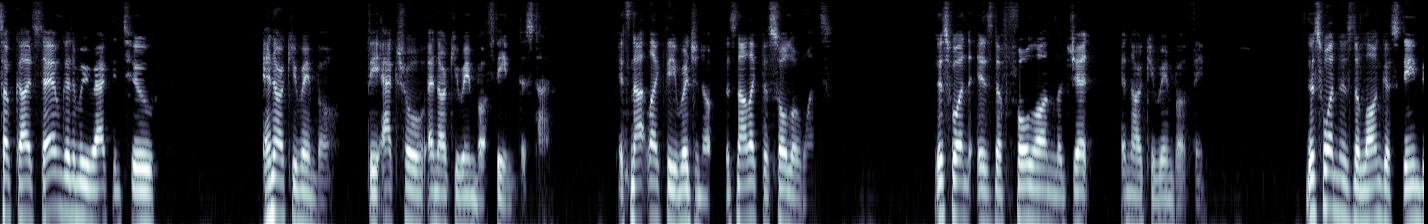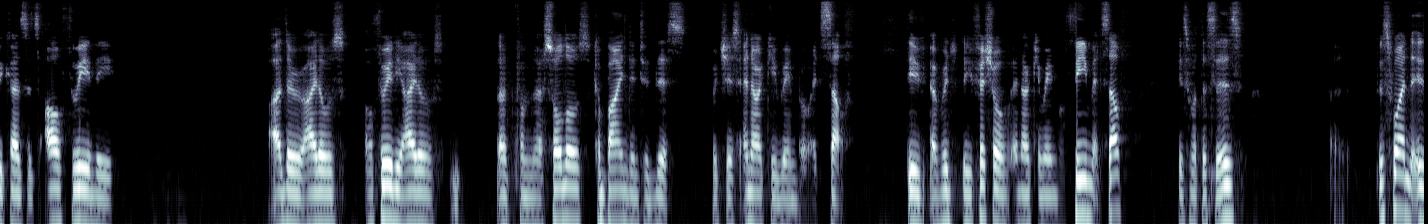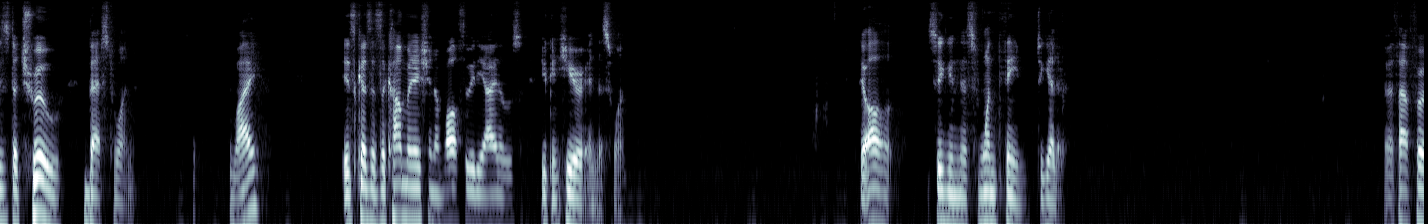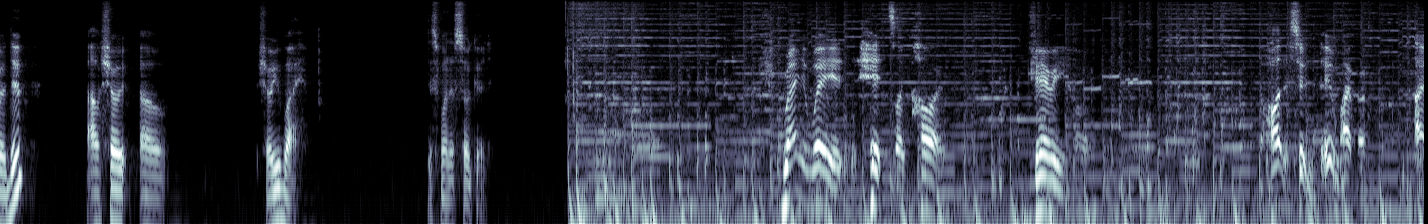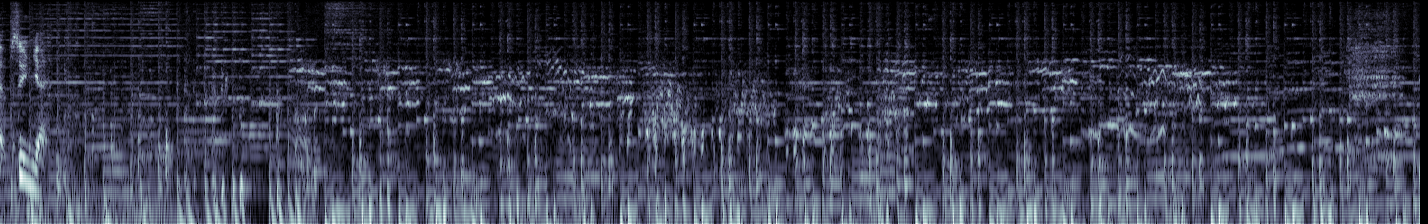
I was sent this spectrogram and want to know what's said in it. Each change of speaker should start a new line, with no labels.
What's up guys? Today I'm going to be reacting to Anarchy Rainbow. The actual Anarchy Rainbow theme this time. It's not like the original, it's not like the solo ones. This one is the full-on legit Anarchy Rainbow theme. This one is the longest theme because it's all three of the other idols, all three of the idols uh, from their solos combined into this, which is Anarchy Rainbow itself the, the official Anarchy Rainbow theme itself is what this is. Uh, this one is the true best one. Why? It's because it's a combination of all three of the idols you can hear in this one. They're all singing this one theme together. Without further ado, I'll show I'll show you why. This one is so good. Right away, it hits like hard. Very hard. The hardest hitting thing I have seen yet.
